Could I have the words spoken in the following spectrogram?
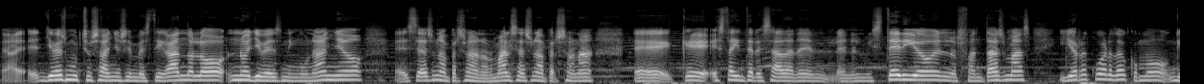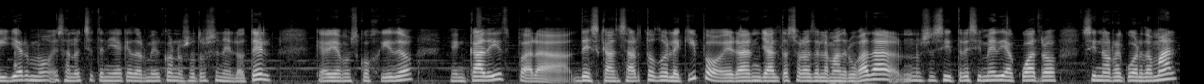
Eh, Lleves muchos años investigándolo, no lleves ningún año, eh, seas una persona normal, seas una persona eh, que está interesada en el, en el misterio, en los fantasmas. Y yo recuerdo cómo Guillermo esa noche tenía que dormir con nosotros en el hotel que habíamos cogido en Cádiz para descansar todo el equipo. Eran ya altas horas de la madrugada, no sé si tres y media, cuatro, si no recuerdo mal.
